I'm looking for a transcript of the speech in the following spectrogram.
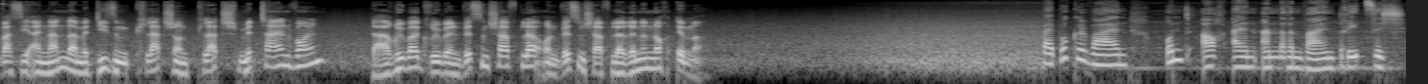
Was sie einander mit diesem Klatsch und Platsch mitteilen wollen? Darüber grübeln Wissenschaftler und Wissenschaftlerinnen noch immer. Bei Buckelwalen und auch allen anderen Walen dreht sich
